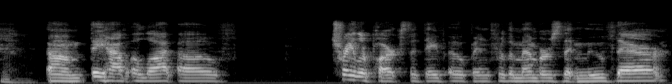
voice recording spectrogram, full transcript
Mm-hmm. Um, they have a lot of trailer parks that they've opened for the members that move there.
